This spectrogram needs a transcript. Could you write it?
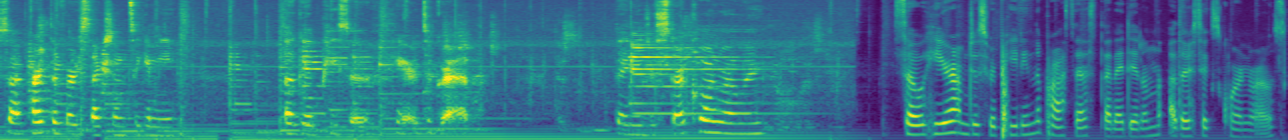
So I part the first section to give me a good piece of hair to grab. Then you just start cornrowing. So here I'm just repeating the process that I did on the other six cornrows,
